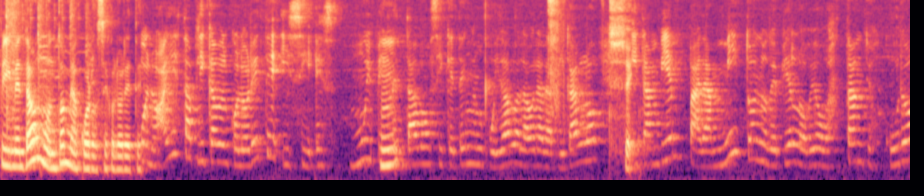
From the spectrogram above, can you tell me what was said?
pigmentaba un montón, me acuerdo, ese colorete. El colorete y sí, es Mm. muy pigmentado, así que tengan cuidado a la hora de aplicarlo. Sí. Y también para mi tono de piel lo veo bastante oscuro.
